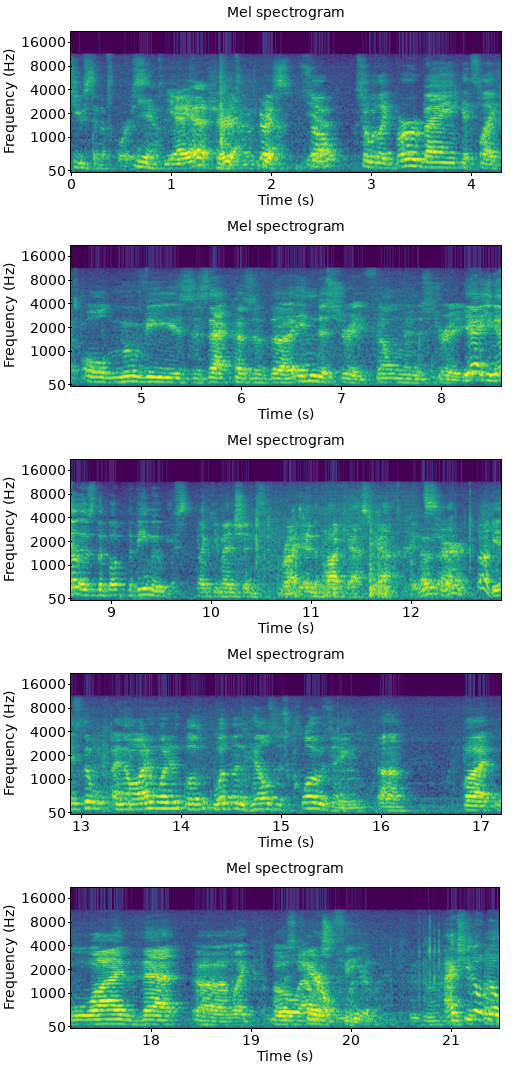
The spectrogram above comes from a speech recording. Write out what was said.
Houston, of course. Yeah. Yeah, yeah, sure, Yeah. of course. So, so with like Burbank, it's like old movies. Is that because of the industry, film industry? Yeah, you nailed it. It was the book, the B movies, like you mentioned Right. in the podcast. Yeah. Oh, sure. Is the and the one in Woodland, Woodland Hills is closing, Uh huh. but why that uh, like Lewis Oh, Carroll Alice in theme? Wonderland. I actually don't know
